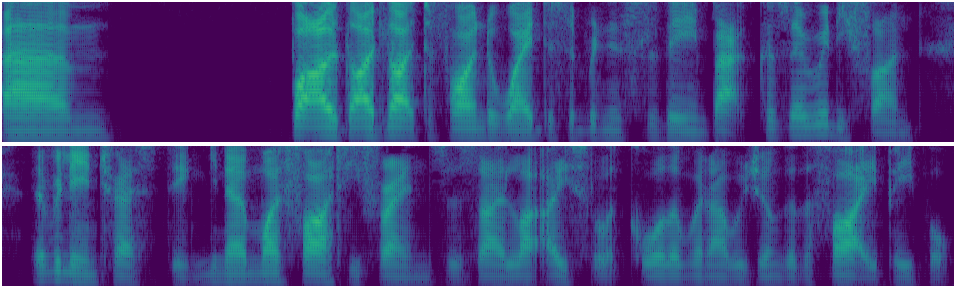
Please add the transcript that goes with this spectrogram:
Um, but I'd, I'd like to find a way just to bring the Slitheen back because they're really fun. They're really interesting. You know, my farty friends, as I like, I used to call them when I was younger, the farty people.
